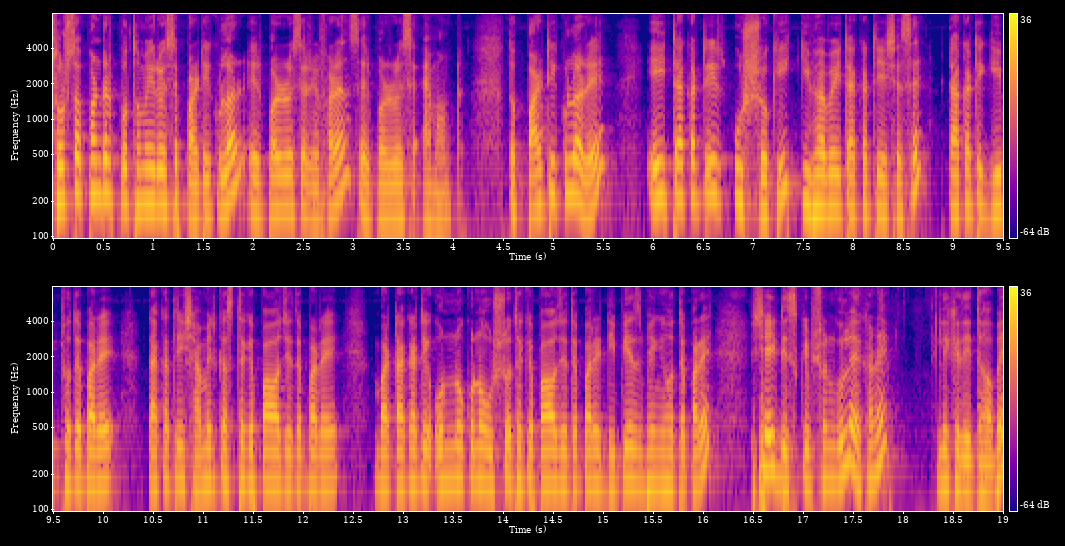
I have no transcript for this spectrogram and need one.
সোর্স অফ ফান্ডের প্রথমেই রয়েছে পার্টিকুলার এরপরে রয়েছে রেফারেন্স এরপরে রয়েছে অ্যামাউন্ট তো পার্টিকুলারে এই টাকাটির উৎস কি? কীভাবে এই টাকাটি এসেছে? টাকাটি গিফট হতে পারে, টাকাটি স্বামীর কাছ থেকে পাওয়া যেতে পারে বা টাকাটি অন্য কোনো উৎস থেকে পাওয়া যেতে পারে ডিপিএস ভেঙে হতে পারে, সেই ডিসক্রিপশনগুলো এখানে লিখে দিতে হবে।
